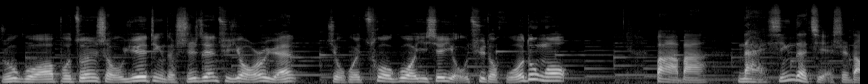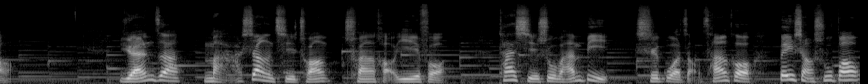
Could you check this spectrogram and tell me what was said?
如果不遵守约定的时间去幼儿园，就会错过一些有趣的活动哦。爸爸耐心地解释道。园子马上起床，穿好衣服。他洗漱完毕，吃过早餐后，背上书包。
